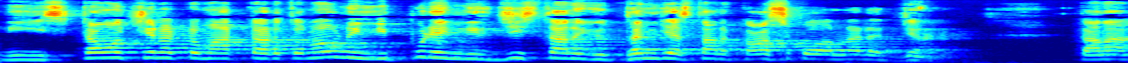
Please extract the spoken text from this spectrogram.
నీ ఇష్టం వచ్చినట్టు మాట్లాడుతున్నావు నేను ఇప్పుడే నిర్జిస్తాను యుద్ధం చేస్తాను కాసుకో అన్నాడు అర్జునుడు. తన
